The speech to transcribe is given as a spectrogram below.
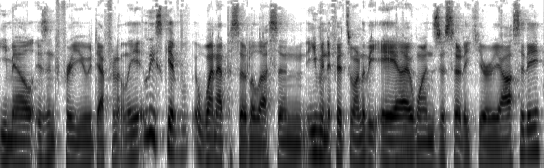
email isn't for you, definitely at least give one episode a lesson, even if it's one of the AI ones, just out of curiosity,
